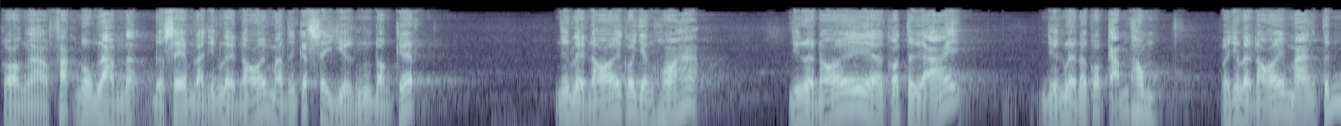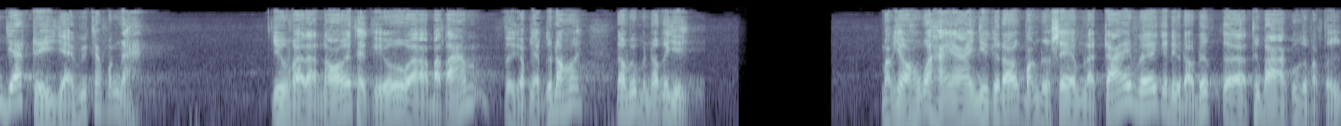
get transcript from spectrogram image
Còn ờ, phát ngôn làm đó được xem là những lời nói mang tính cách xây dựng, đoàn kết. Những lời nói có văn hóa, những lời nói ờ, có từ ái, những lời nói có cảm thông, và những lời nói mang tính giá trị giải quyết các vấn nạn chứ không phải là nói theo kiểu bà tám, tôi gặp nhau cứ nói đâu biết mình nói cái gì? Mặc dù không có hại ai nhưng cái đó vẫn được xem là trái với cái điều đạo đức ờ, thứ ba của người phật tử.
